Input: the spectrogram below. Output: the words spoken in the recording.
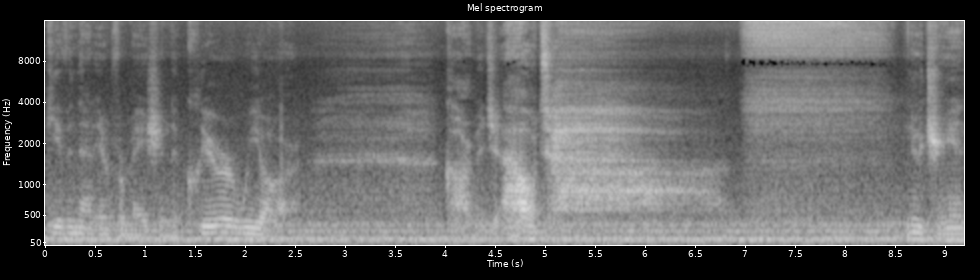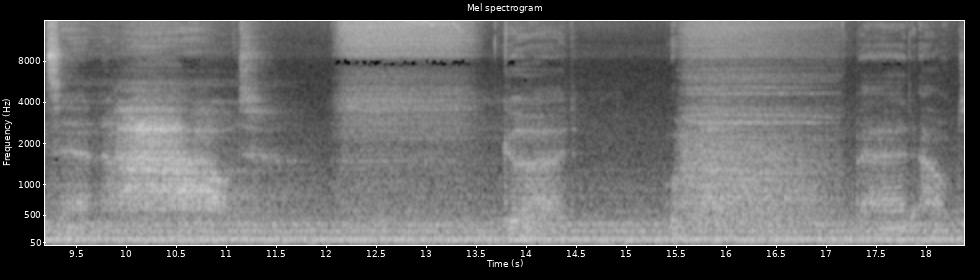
given that information. The clearer we are, garbage out, nutrients in, out. Good. Bad out.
